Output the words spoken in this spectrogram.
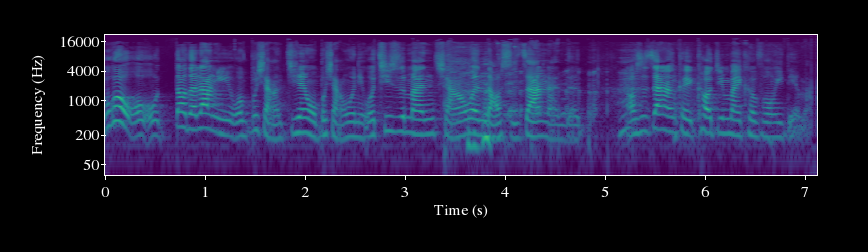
不过我我道德让你，我不想今天我不想问你，我其实蛮想要问老实渣男的。老实渣男可以靠近麦克风一点嘛？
